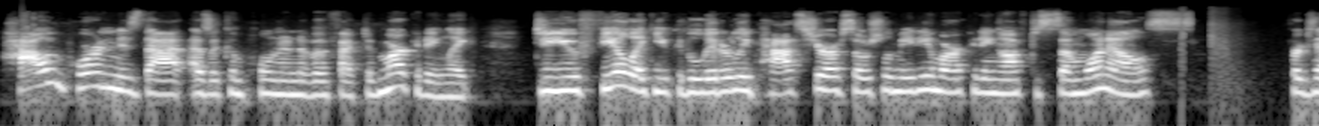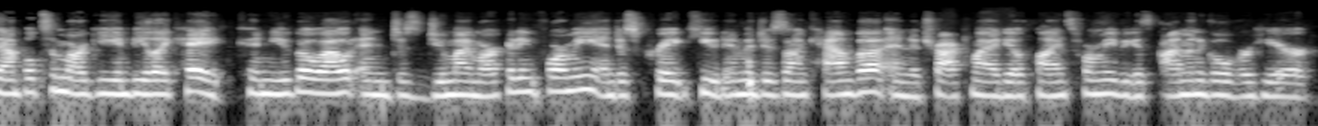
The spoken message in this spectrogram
how important is that as a component of effective marketing? Like, do you feel like you could literally pass your social media marketing off to someone else, for example, to Margie, and be like, hey, can you go out and just do my marketing for me and just create cute images on Canva and attract my ideal clients for me? Because I'm going to go over here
